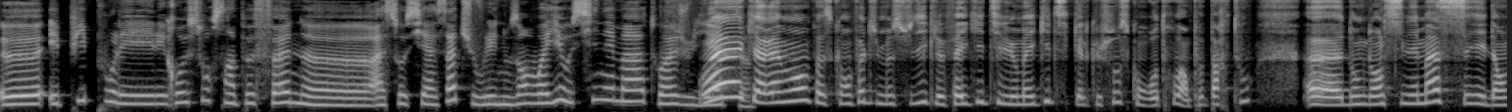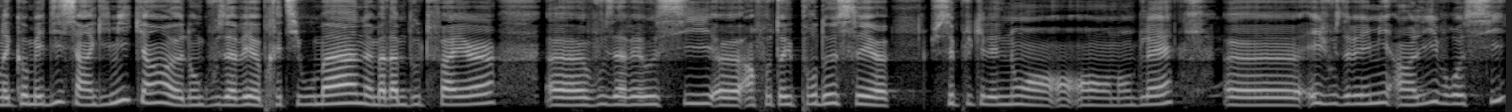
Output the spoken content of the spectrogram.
Euh, et puis pour les, ressources un peu fun euh, associées à ça, tu voulais nous envoyer au cinéma, toi, Juliette? Ouais, carrément, parce qu'en fait, je me suis dit que le fake it till you make it, c'est quelque chose qu'on retrouve un peu partout. Euh, donc dans le cinéma, c'est dans les comédies, c'est un gimmick. Hein. Donc vous avez Pretty Woman, Madame Doubtfire, vous avez aussi un fauteuil pour deux, c'est, je sais plus quel est le nom en, anglais. et je vous avais mis un livre aussi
